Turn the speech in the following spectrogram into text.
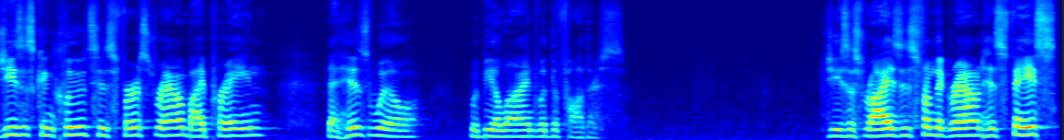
Jesus concludes his first round by praying that his will would be aligned with the Father's. Jesus rises from the ground, his face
